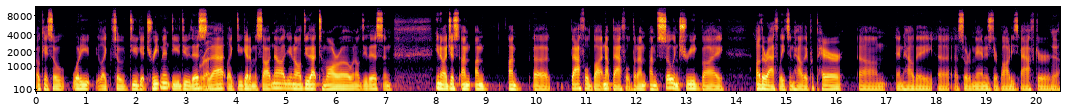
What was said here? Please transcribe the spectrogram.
okay, so what do you like? So do you get treatment? Do you do this, Right. that? Like, do you get a massage? No, you know, I'll do that tomorrow, and I'll do this, and you know, I just, I'm, I'm, I'm uh, baffled by, not baffled, but I'm, I'm so intrigued by other athletes and how they prepare um, and how they uh, uh, sort of manage their bodies after Yeah.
